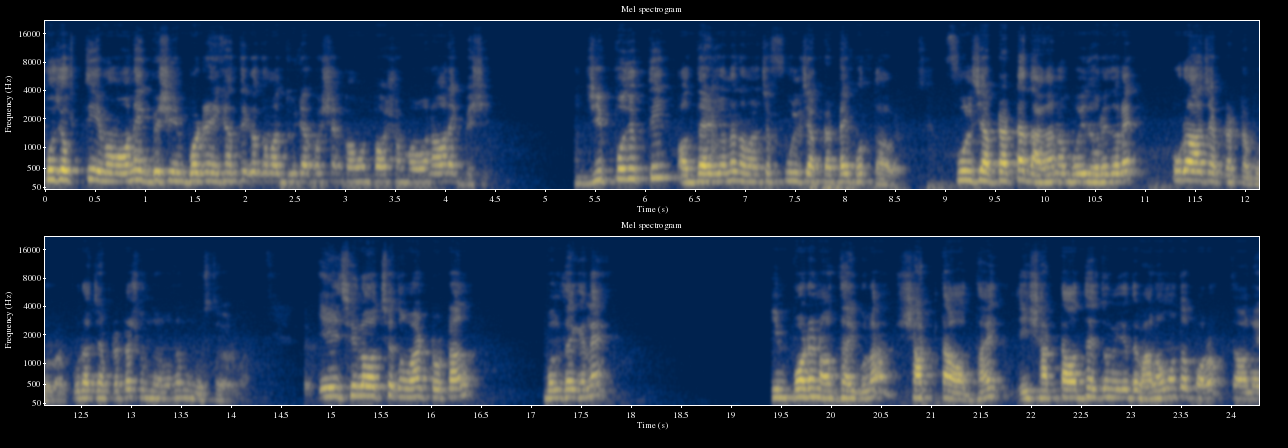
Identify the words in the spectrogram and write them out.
প্রযুক্তি এবং অনেক বেশি ইম্পর্টেন্ট এখান থেকে তোমার দুইটা কোশ্চেন কমন পাওয়ার সম্ভাবনা অনেক বেশি। জীব প্রযুক্তি অধ্যায়ের জন্য তোমার হচ্ছে ফুল চ্যাপ্টারটাই পড়তে হবে। ফুল চ্যাপ্টারটা দাগানো বই ধরে ধরে পুরা চ্যাপ্টারটা পড়বা, পুরা চ্যাপ্টারটা সুন্দর মতো মুখস্থ করবা। এই ছিল হচ্ছে তোমার টোটাল বলতে গেলে ইম্পর্টেন্ট অধ্যায়গুলা ষাটটা অধ্যায়। এই ষাটটা অধ্যায় তুমি যদি ভালো মতো পড়ো, তাহলে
